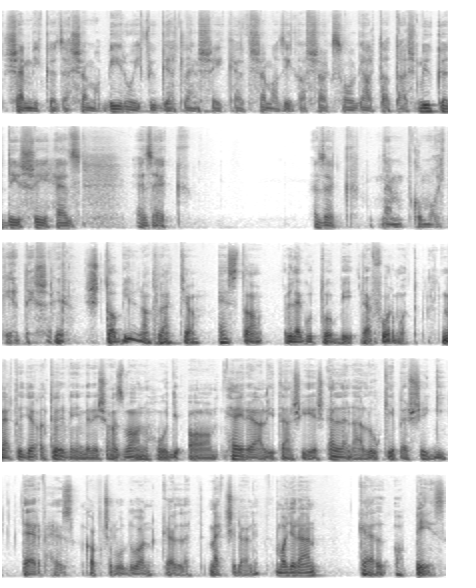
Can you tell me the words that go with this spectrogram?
semmi köze sem a bírói függetlenséghez, sem az igazságszolgáltatás működéséhez. Ezek, ezek nem komoly kérdések. Stabilnak látja ezt a legutóbbi reformot? Mert ugye a törvényben is az van, hogy a helyreállítási és ellenálló képességi tervhez kapcsolódóan kellett megcsinálni. Magyarán kell a pénz.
